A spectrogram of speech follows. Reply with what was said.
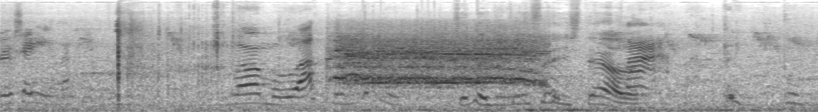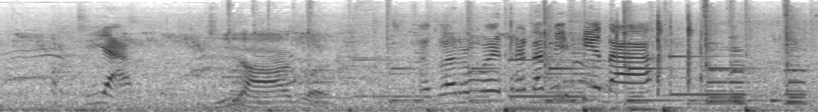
Eu cheguei, né? Vamos lá. Eu ver o que isso aí, Estela. De água. De água. Agora eu vou entrar na piscina. Você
